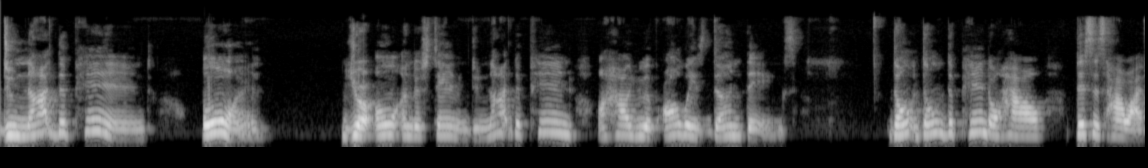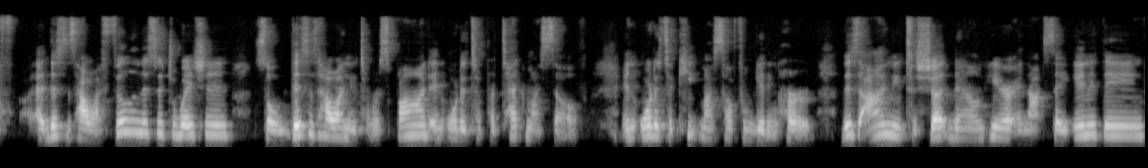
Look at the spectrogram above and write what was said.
Do not depend on your own understanding. Do not depend on how you have always done things. Don't don't depend on how this is how I this is how I feel in this situation. So this is how I need to respond in order to protect myself, in order to keep myself from getting hurt. This I need to shut down here and not say anything.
